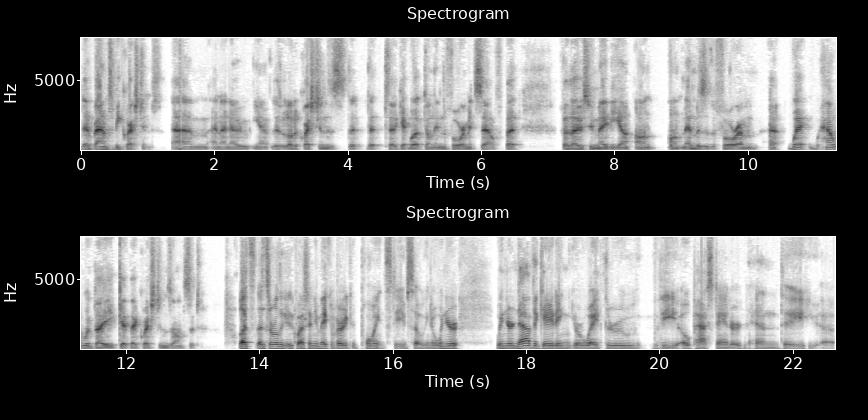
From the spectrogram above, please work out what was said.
there are bound to be questions, um, and I know you know there's a lot of questions that that uh, get worked on in the forum itself. But for those who maybe aren't aren't members of the forum, uh, where how would they get their questions answered? That's that's a really good question. You make a very good point, Steve. So you know when you're when you're navigating your way through the OPAS standard and the uh,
